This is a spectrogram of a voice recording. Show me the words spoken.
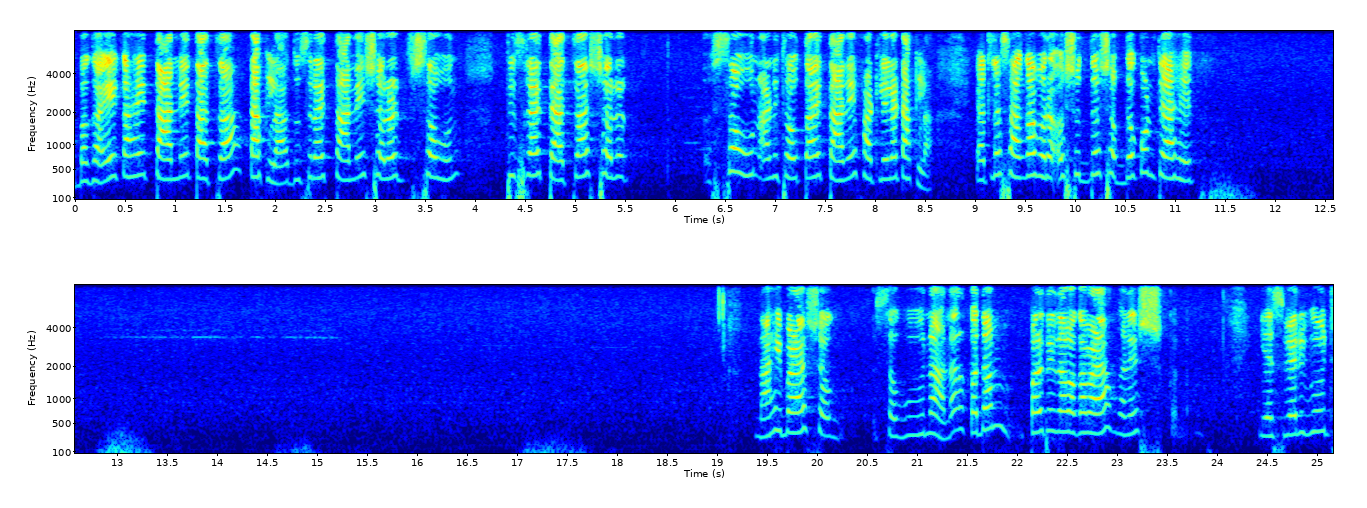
बघा एक आहे ताने त्याचा टाकला. दुसरा आहे ताने शरट सवून तिसरा आहे त्याचा शरट सौन आणि चौथा आहे ताने फाटलेला टाकला. यातलं सांगा बरं अशुद्ध शब्द कोणते आहेत? नाही बाळा सगुना ना? कदम? परत एकदा बघा बाळा Ganesh Kadam. Yes very good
